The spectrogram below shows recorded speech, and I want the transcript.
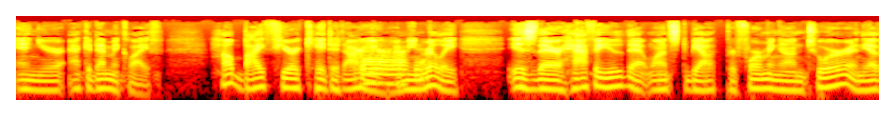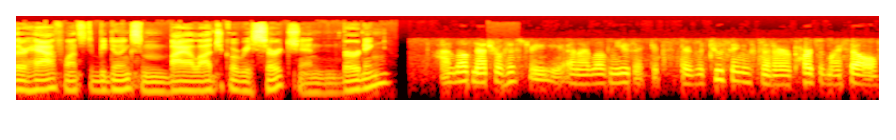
and your academic life how bifurcated are you? I mean, really, is there half of you that wants to be out performing on tour and the other half wants to be doing some biological research and birding? I love natural history and I love music. It's there's the two things that are parts of myself.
